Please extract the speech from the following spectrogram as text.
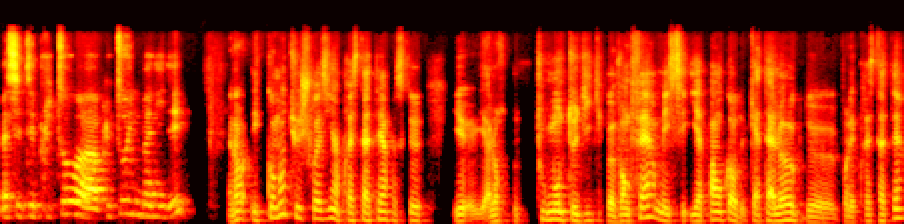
bah, c'était plutôt, plutôt une bonne idée. Alors, et comment tu as choisi un prestataire? Parce que alors, tout le monde te dit qu'ils peuvent en faire, mais il n'y a pas encore de catalogue de, pour les prestataires.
